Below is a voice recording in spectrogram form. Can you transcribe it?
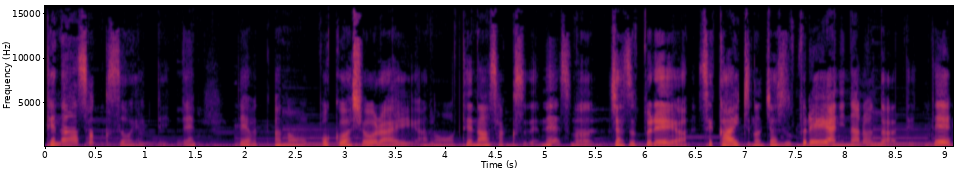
テナーサックスをやっていてであの僕は将来あのテナーサックスでねそのジャズプレーヤー世界一のジャズプレーヤーになるんだって言って、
